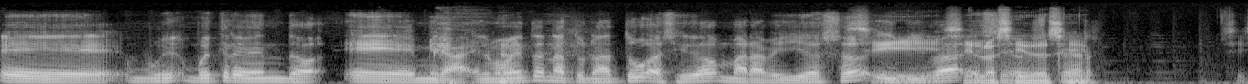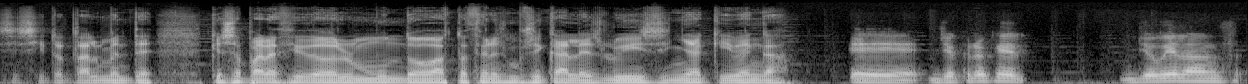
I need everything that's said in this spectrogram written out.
eh, muy, muy tremendo. Eh, mira, el momento Natu Natu ha sido maravilloso y viva sí, lo ha sido, sí. Oscar. Sí, sí, sí, totalmente. ¿Qué os ha parecido el mundo actuaciones musicales, Luis, Iñaki? Venga. Eh, yo creo que yo voy a lanzar.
